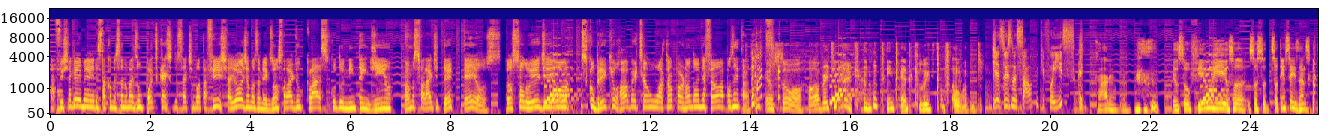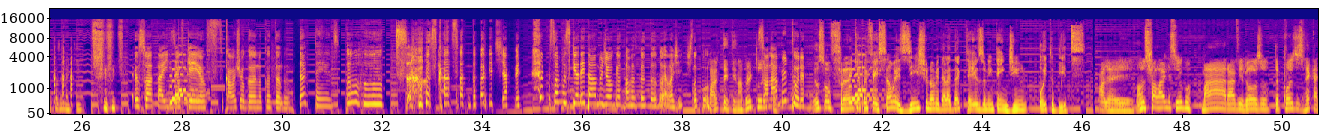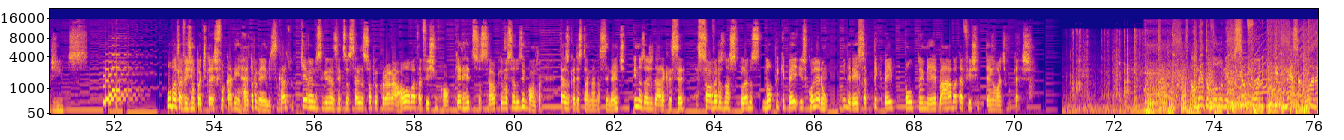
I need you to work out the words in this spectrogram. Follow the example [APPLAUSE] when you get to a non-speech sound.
Bota Ficha Gamer, está começando mais um podcast do site Bota Ficha e hoje, meus amigos, vamos falar de um clássico do Nintendinho. Vamos falar de DuckTales. Eu sou o Luigi e eu descobri que o Robert é um ator pornô do NFL aposentado. Eu sou o Robert, [LAUGHS] que eu não tenho ideia do que o Luigi tá falando. Jesus nos salve, que foi isso? Caramba. [LAUGHS] Eu sou o Fio e eu sou, sou- sou- só tenho seis anos. O que eu tô fazendo aqui? [LAUGHS] Eu sou a Thaís, eu fiquei, eu ficava jogando, cantando DuckTales, uhul, são os caçadores já vem. Essa musiquinha eu nem tava no jogo, eu tava cantando ela, gente, socorro. Claro que tentei na abertura. Só na pô. abertura. Eu sou o Frank, a perfeição existe. O nome dela é DuckTales do Nintendinho 8 bits. Olha aí, vamos falar desse jogo maravilhoso depois dos recadinhos. O Botafish é um podcast focado em retro games. Caso queira nos seguir nas redes sociais, é só procurar arroba Botafish em qualquer rede social que você nos encontra. Caso queira se tornar assinante e nos ajudar a crescer, é só ver os nossos planos no PicPay e escolher um. O endereço é picpay.me barra Botafish e tem um ótimo cash. Aumenta o volume do seu fone porque começa agora.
